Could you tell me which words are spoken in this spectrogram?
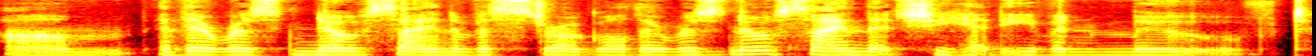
Um, there was no sign of a struggle. There was no sign that she had even moved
